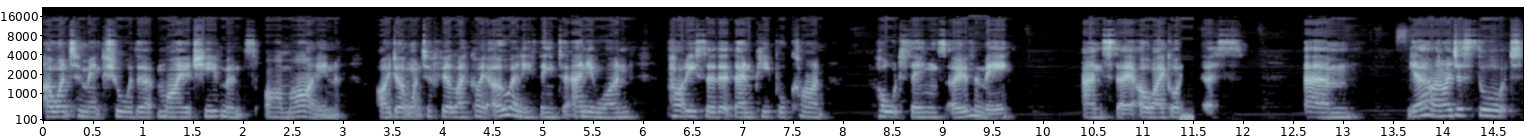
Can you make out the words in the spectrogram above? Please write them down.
I want to make sure that my achievements are mine. I don't want to feel like I owe anything to anyone, partly so that then people can't hold things over me and say, oh, I got this. Um, yeah, and I just thought,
